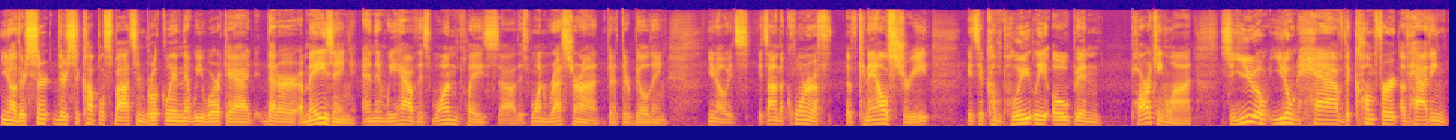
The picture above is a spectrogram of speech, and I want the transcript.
you know, there's certain, there's a couple spots in Brooklyn that we work at that are amazing, and then we have this one place, uh, this one restaurant that they're building. You know, it's it's on the corner of, of Canal Street. It's a completely open parking lot, so you don't you don't have the comfort of having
